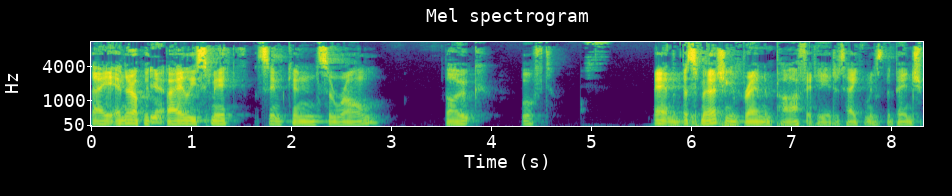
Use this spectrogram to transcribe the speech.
They ended up with Yeah. Bailey Smith, Simpkin, Serong, Boak, Oofed. Man, the besmirching of Brandan Parfitt here to take him as the bench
